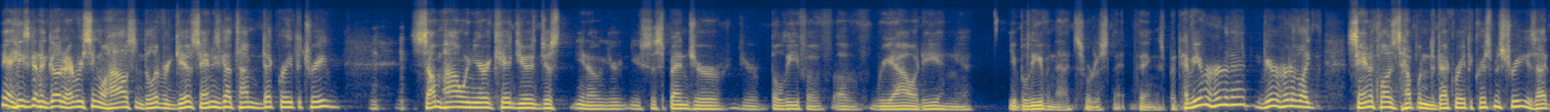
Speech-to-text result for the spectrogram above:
yeah, he's going to go to every single house and deliver gifts, and he's got time to decorate the tree. Somehow, when you're a kid, you just you know you you suspend your your belief of of reality, and you you believe in that sort of st- things. But have you ever heard of that? Have you ever heard of like Santa Claus helping to decorate the Christmas tree? Is that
